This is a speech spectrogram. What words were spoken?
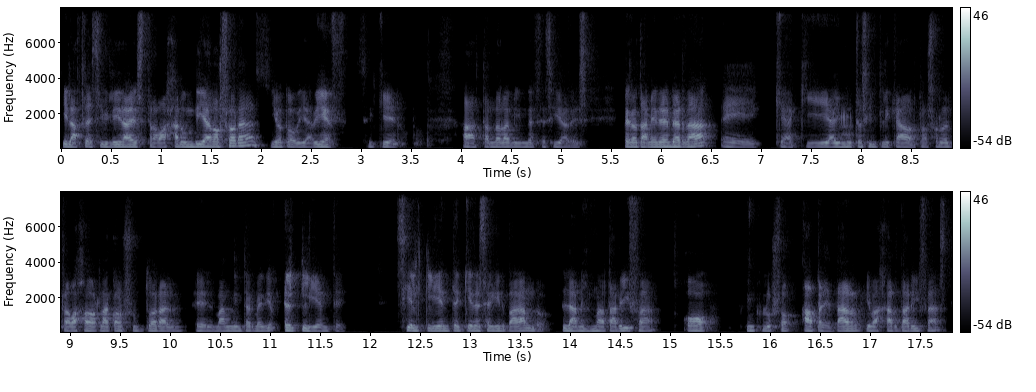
y la flexibilidad es trabajar un día dos horas y otro día diez, si quiero, adaptando a mis necesidades. Pero también es verdad eh, que aquí hay muchos implicados, no solo el trabajador, la consultora, el, mando intermedio, el cliente. Si el cliente quiere seguir pagando la misma tarifa o incluso apretar y bajar tarifas,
